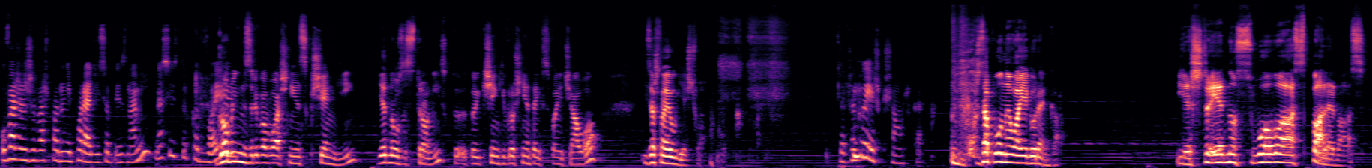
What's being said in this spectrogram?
Uważasz, że wasz pan nie poradzi sobie z nami? Nas jest tylko dwoje. Goblin zrywa właśnie z księgi, jedną ze stronisk, tej księgi wrośniętej w swoje ciało i zaczyna ją jeść. Dlaczego jesz książkę? Zapłonęła jego ręka. Jeszcze jedno słowo, a spalę was.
